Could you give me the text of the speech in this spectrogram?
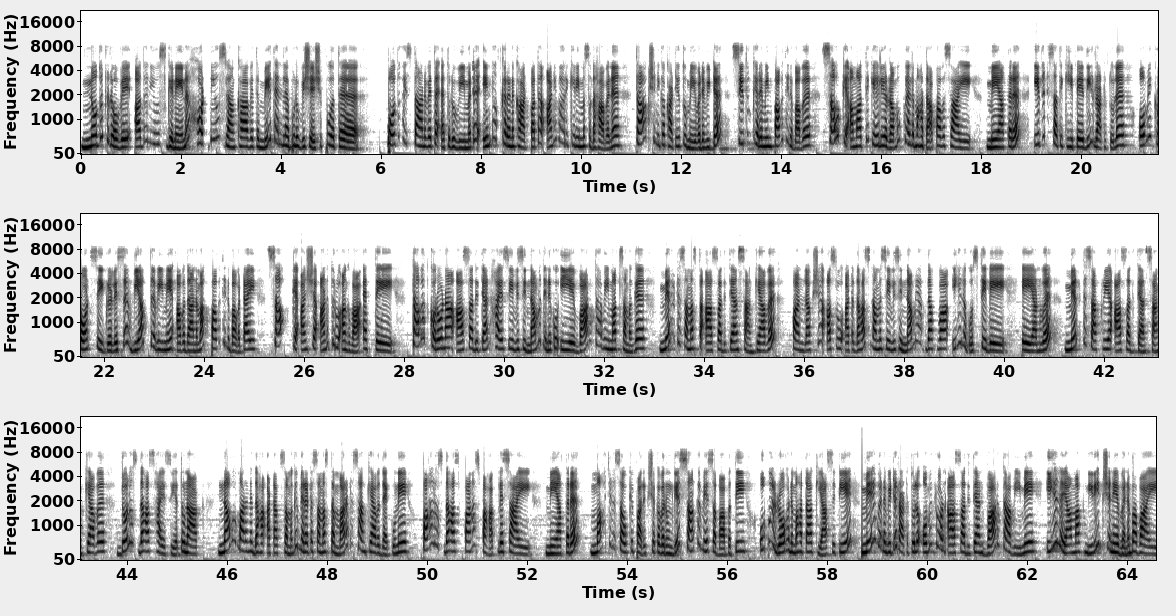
නොදුටු ලෝවේ අද නිවස් ගෙනන හොට් නිවස් ලංකා වෙත මේ තැන් ලැබුණු විශේෂ පුවත. පොදු ස්ථාන වෙත ඇතුළු වීමට එන්නොත් කරන කාඩ්පත අනිවාර්ය කිරීම සඳහා වන තාක්ෂණික කටයුතු මේ වන විට සිදු කෙරමින් පවතින බව සෞඛ්‍ය අමාත්‍ය කෙහෙලිය රමුක්වැල්ල මහතා පවසායේ. මේ අතර ඉදිරි සති කිහිපයේදී රට තුළ ඔමික්‍රෝන් සීග්‍ර ලෙස ව්‍යාප්ත වීමේ අවදානමක් පවතින බවටයි සෞඛ්‍ය අංශ අනතුරු අඟවා ඇත්තේ. තවත් කොරෝනා ආසාධිතයන් හයසී විසි නම දෙනෙකු ඊයේ වාර්තාවීමත් සමඟ මෙරට සමස්ත ආසාධිතයන් සංඛ්‍යාව පන්ලක්ෂ අසූ අට දහස් නමසේ විසි නමයක් දක්වා ඉහළ ගොස් තිබේ. ඒ අනුව මෙරට සක්‍රිය ආසාධිතයන් සංඛ්‍යාව දොළොස් දහස් හයසිය තුනක්. නව මරණ දහ අටක් සමඟ මෙරට සමස්ත මරණ සංඛ්‍යාව දැක්වුණේ පහළොස් දහස් පනස් පහක් ලෙසයි. මේ අතර මහජන සෞඛ්‍ය පරීක්ෂකවරුන්ගේ සංගමේ සභාපති උපල් රෝහණ මහතා කියා සිටියේ මේ වන විට රට තුළ ඔමික්‍රෝන් ආසාධිතයන් වාර්තාවීමේ ඉහළ යාමක් නිරීක්ෂණය වන බවයි.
